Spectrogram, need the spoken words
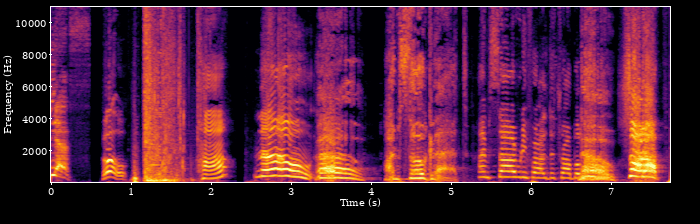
Yes. Oh. Huh? No! Oh, I'm so glad. I'm sorry for all the trouble. No! Shut up!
